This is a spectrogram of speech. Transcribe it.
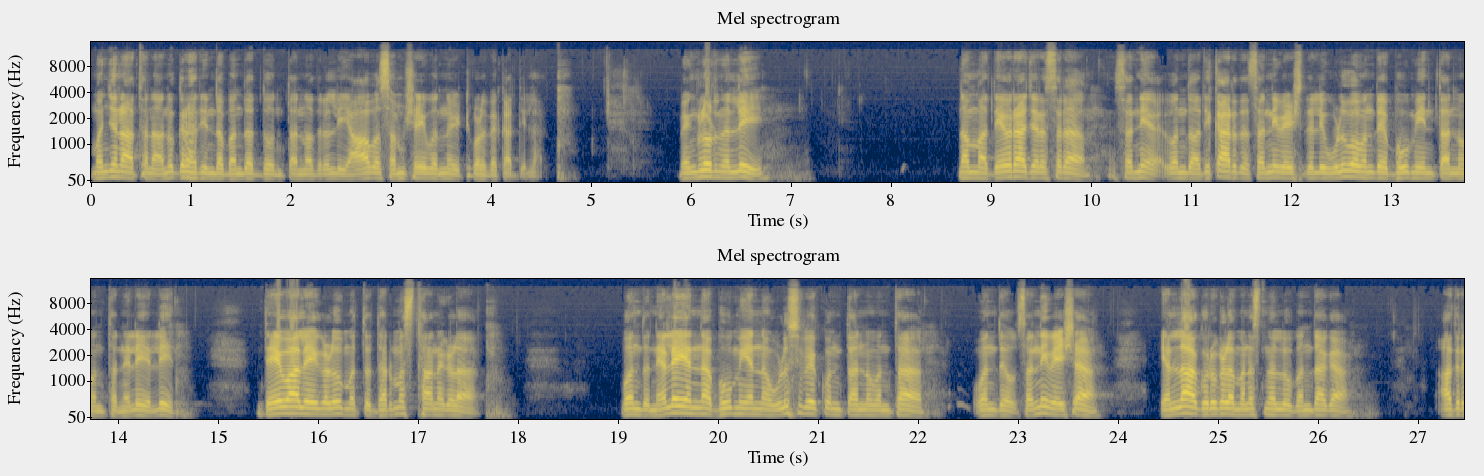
ಮಂಜುನಾಥನ ಅನುಗ್ರಹದಿಂದ ಬಂದದ್ದು ಅಂತ ಅನ್ನೋದರಲ್ಲಿ ಯಾವ ಸಂಶಯವನ್ನು ಇಟ್ಕೊಳ್ಬೇಕಾದಿಲ್ಲ. ಬೆಂಗಳೂರಿನಲ್ಲಿ ನಮ್ಮ ದೇವರಾಜರಸರ ಸನ್ನಿ, ಒಂದು ಅಧಿಕಾರದ ಸನ್ನಿವೇಶದಲ್ಲಿ ಉಳುವ ಒಂದೇ ಭೂಮಿ ಅಂತ ಅನ್ನುವಂಥ ನೆಲೆಯಲ್ಲಿ ದೇವಾಲಯಗಳು ಮತ್ತು ಧರ್ಮಸ್ಥಾನಗಳ ಒಂದು ನೆಲೆಯನ್ನು, ಭೂಮಿಯನ್ನು ಉಳಿಸಬೇಕು ಅಂತ ಅನ್ನುವಂಥ ಒಂದು ಸನ್ನಿವೇಶ ಎಲ್ಲ ಗುರುಗಳ ಮನಸ್ಸಿನಲ್ಲೂ ಬಂದಾಗ ಅದರ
